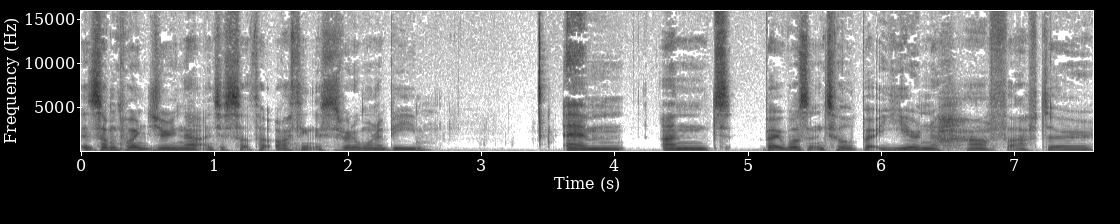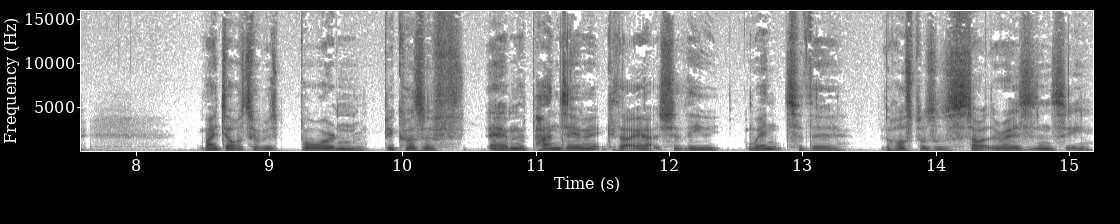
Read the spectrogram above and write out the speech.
at some point during that, I just sort of thought, oh, I think this is where I want to be. Um, and but it wasn't until about a year and a half after my daughter was born, because of um, the pandemic, that I actually went to the, the hospital to start the residency.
